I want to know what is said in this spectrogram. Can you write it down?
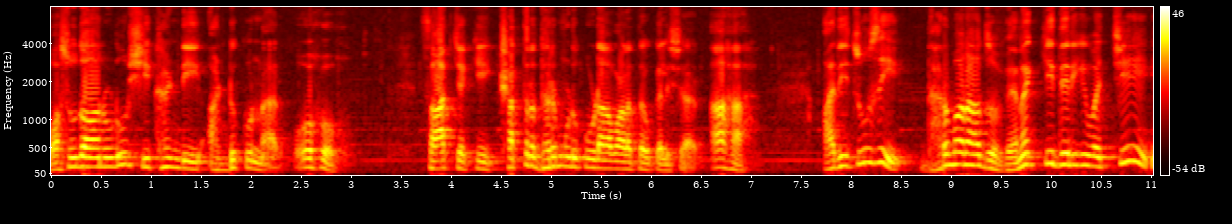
వసుదానుడు శిఖండి అడ్డుకున్నారు. ఓహో! సాత్యకి క్షత్రధర్ముడు కూడా వాళ్ళతో కలిశారు. ఆహా! అది చూసి ధర్మరాజు వెనక్కి తిరిగి వచ్చి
